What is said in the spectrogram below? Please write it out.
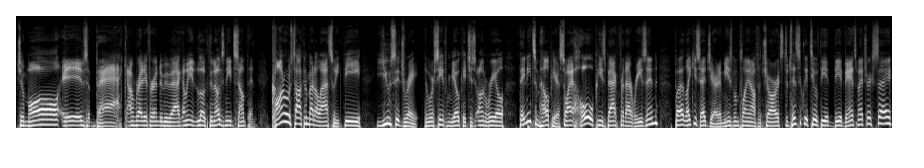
Jamal is back. I'm ready for him to be back. I mean, look, the Nugs need something. Connor was talking about it last week. The usage rate that we're seeing from Jokic is unreal. They need some help here. So I hope he's back for that reason. But like you said, Jared, I mean, he's been playing off the charts. Statistically, too, if the, the advanced metrics say,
